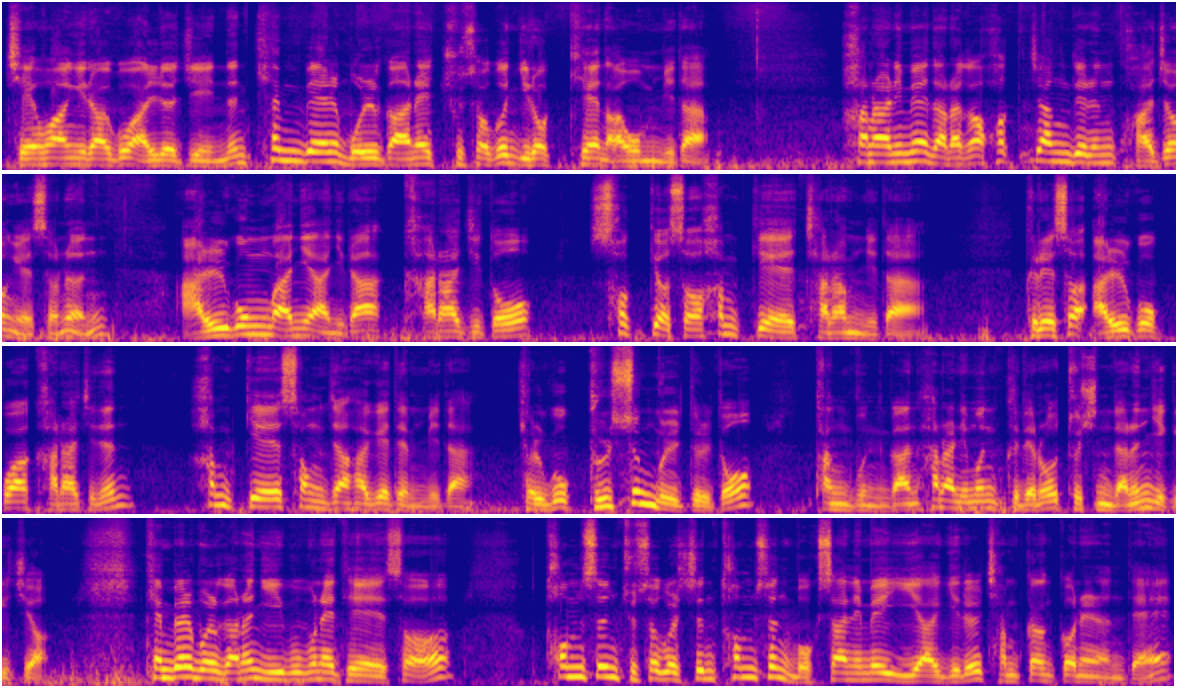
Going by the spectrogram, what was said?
제왕이라고 알려져 있는 캠벨 몰간의 주석은 이렇게 나옵니다. 하나님의 나라가 확장되는 과정에서는 알곡만이 아니라 가라지도 섞여서 함께 자랍니다. 그래서 알곡과 가라지는 함께 성장하게 됩니다. 결국 불순물들도 당분간 하나님은 그대로 두신다는 얘기죠. 캠벨 몰가는 이 부분에 대해서 톰슨 주석을 쓴 톰슨 목사님의 이야기를 잠깐 꺼내는데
